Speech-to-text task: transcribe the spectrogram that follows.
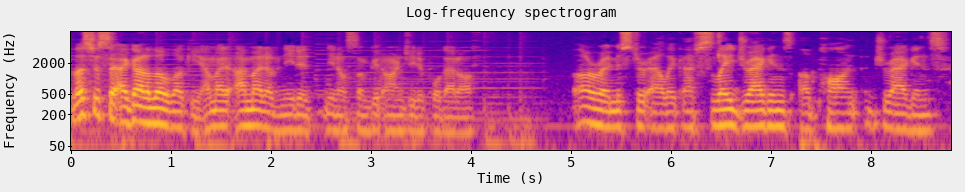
let's just say I got a little lucky. I might I might have needed, you know, some good RNG to pull that off. Alright, Mr. Alec, I've slayed dragons upon dragons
